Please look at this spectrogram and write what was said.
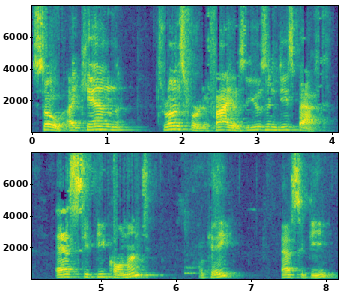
So I can transfer the files using this path, scp command, okay? scp.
